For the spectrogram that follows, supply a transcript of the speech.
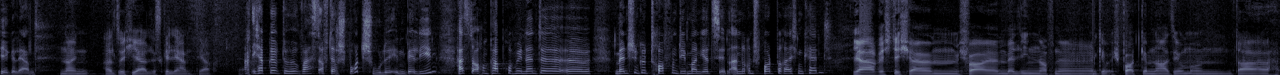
hier gelernt? Nein, also hier alles gelernt, ja. Ach, ich habe gehört, du warst auf der Sportschule in Berlin. Hast du auch ein paar prominente äh, Menschen getroffen, die man jetzt in anderen Sportbereichen kennt? Ja, richtig. Ähm, ich war in Berlin auf einem Sportgymnasium und da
